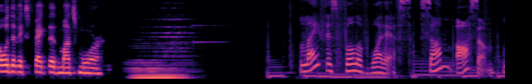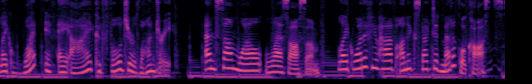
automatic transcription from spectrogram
i would have expected much more Life is full of what ifs. Some awesome, like what if AI could fold your laundry? And some, well, less awesome, like what if you have unexpected medical costs?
